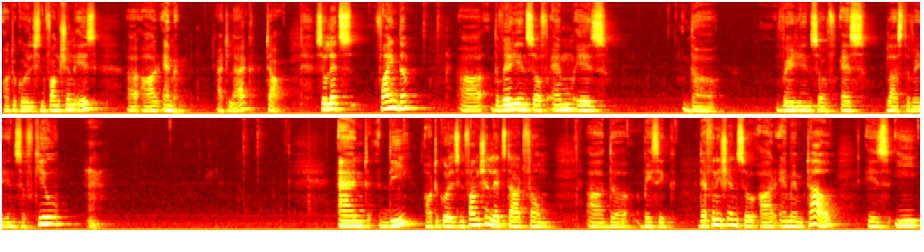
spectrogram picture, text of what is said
autocorrelation function is RMM at lag tau. So let's find them. Uh, the variance of m is the variance of s plus the variance of q and the autocorrelation function let's start from uh, the basic definition so r m m tau is e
